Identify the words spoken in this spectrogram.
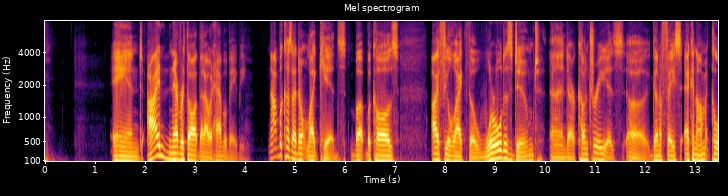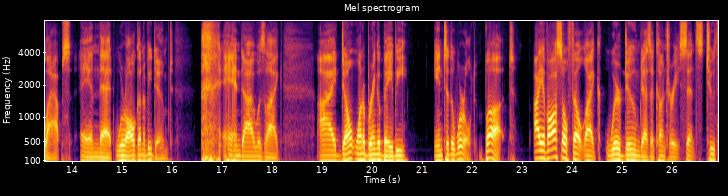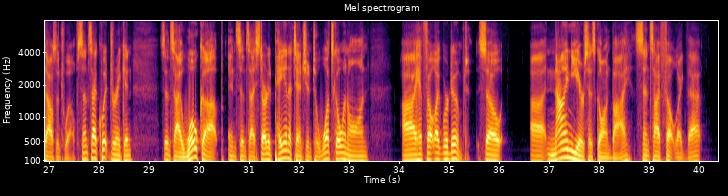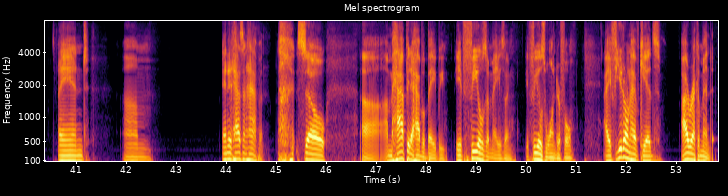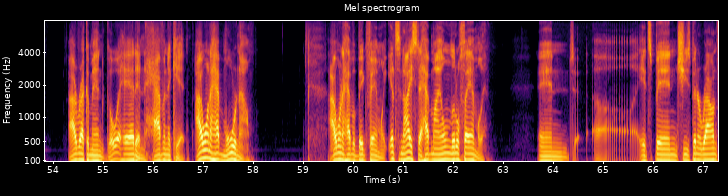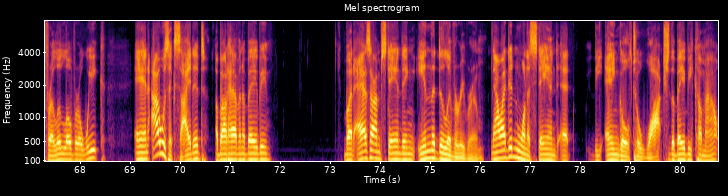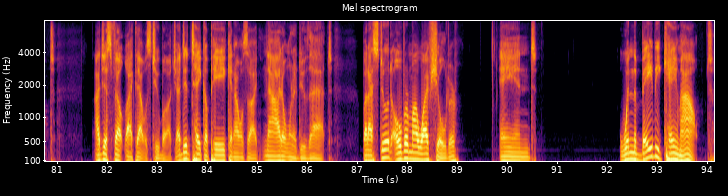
And I never thought that I would have a baby. Not because I don't like kids, but because I feel like the world is doomed and our country is uh, going to face economic collapse and that we're all going to be doomed. and I was like, I don't want to bring a baby into the world. But I have also felt like we're doomed as a country since 2012. Since I quit drinking, since I woke up, and since I started paying attention to what's going on, I have felt like we're doomed. So, uh, nine years has gone by since I felt like that, and um, and it hasn't happened. so, uh, I'm happy to have a baby. It feels amazing. It feels wonderful. If you don't have kids, I recommend it. I recommend go ahead and having a kid. I want to have more now. I want to have a big family. It's nice to have my own little family. And uh, it's been, she's been around for a little over a week. And I was excited about having a baby. But as I'm standing in the delivery room, now I didn't want to stand at the angle to watch the baby come out. I just felt like that was too much. I did take a peek and I was like, nah, I don't want to do that. But I stood over my wife's shoulder and when the baby came out,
